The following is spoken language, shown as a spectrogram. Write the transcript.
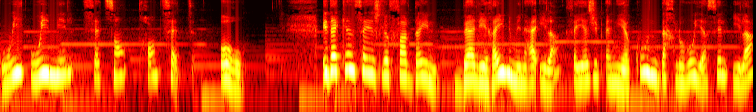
8737 أورو. إذا كان سيجلب فردين بالغين من عائلة فيجب أن يكون دخله يصل إلى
